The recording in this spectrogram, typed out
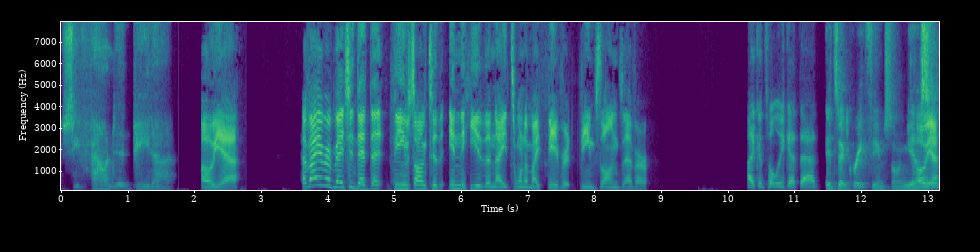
She founded PETA. Oh yeah. Have I ever mentioned that the theme song to the, In the Heat of the Night is one of my favorite theme songs ever? I could totally get that. It's a great theme song. Yes. Oh yeah.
